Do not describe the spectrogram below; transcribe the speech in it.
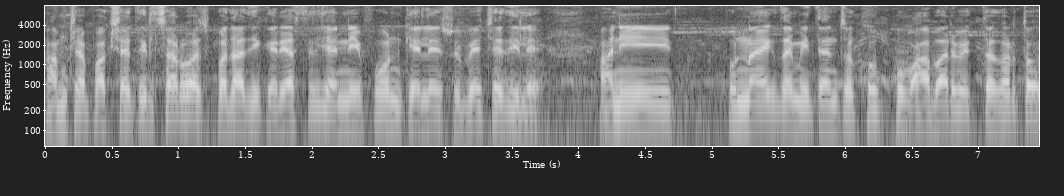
आमच्या पक्षातील सर्वच पदाधिकारी असतील यांनी फोन केले शुभेच्छा दिले. आणि पुन्हा एकदा मी त्यांचं खूप खूप आभार व्यक्त करतो.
